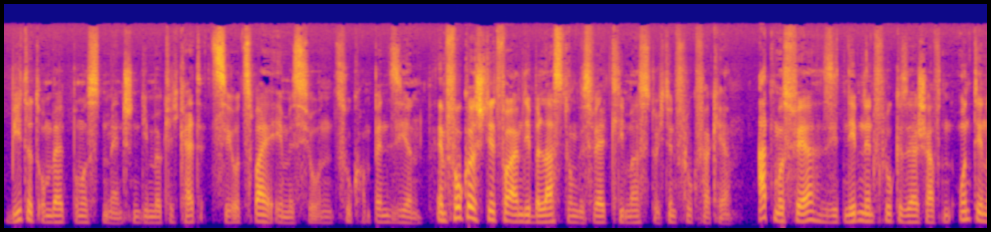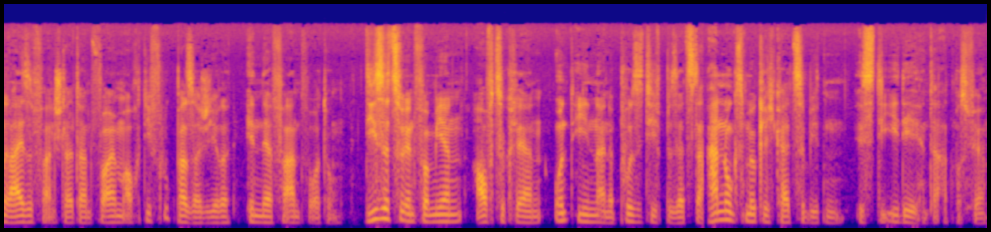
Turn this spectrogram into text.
bietet umweltbewussten Menschen die Möglichkeit, CO2-Emissionen zu kompensieren. Im Fokus steht vor allem die Belastung des Weltklimas durch den Flugverkehr. Atmosphäre sieht neben den Fluggesellschaften und den Reiseveranstaltern vor allem auch die Flugpassagiere in der Verantwortung diese zu informieren, aufzuklären und ihnen eine positiv besetzte Handlungsmöglichkeit zu bieten, ist die Idee hinter Atmosphäre.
